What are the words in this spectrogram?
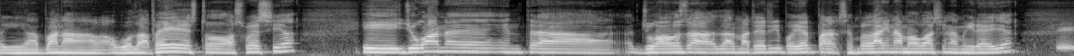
ja van a, a Budapest o a Suècia, i juguen eh, entre jugadors de, del mateix Ripollet, per exemple, l'Aina Mogas i la Mireia, sí.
